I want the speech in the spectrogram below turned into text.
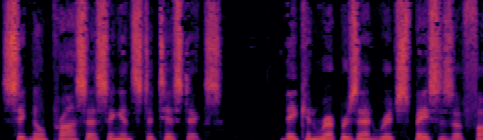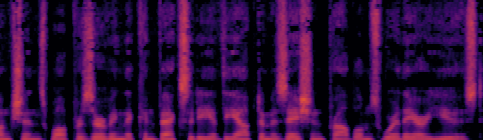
signal processing, and statistics. They can represent rich spaces of functions while preserving the convexity of the optimization problems where they are used,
